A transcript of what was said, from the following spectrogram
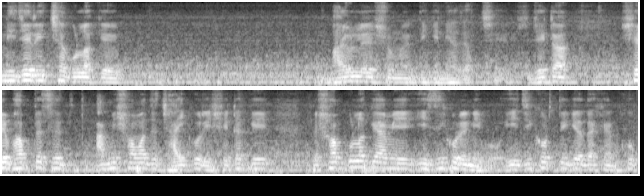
নিজের ইচ্ছাগুলাকে ভায়োলেশনের দিকে নিয়ে যাচ্ছে। যেটা সে ভাবতেছে, আমি সমাজে যাই করি, সেটাকে, সবগুলোকে আমি ইজি করে নিব। ইজি করতে গিয়ে দেখেন, খুব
